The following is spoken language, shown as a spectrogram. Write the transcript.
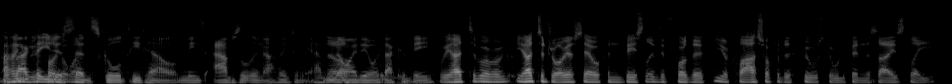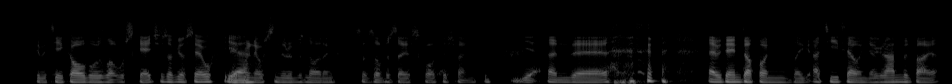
the I think fact that you just said school tea towel means absolutely nothing to me. I have no, No. idea what that could be. we had to we were, you had to draw yourself and basically the, for the your class or for the full school depending the size like they would take all those little sketches of yourself. Yeah. Everyone else in the room is nodding, so it's obviously a Scottish thing. Yeah. And uh, it would end up on like a tea towel, and your gran would buy it.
